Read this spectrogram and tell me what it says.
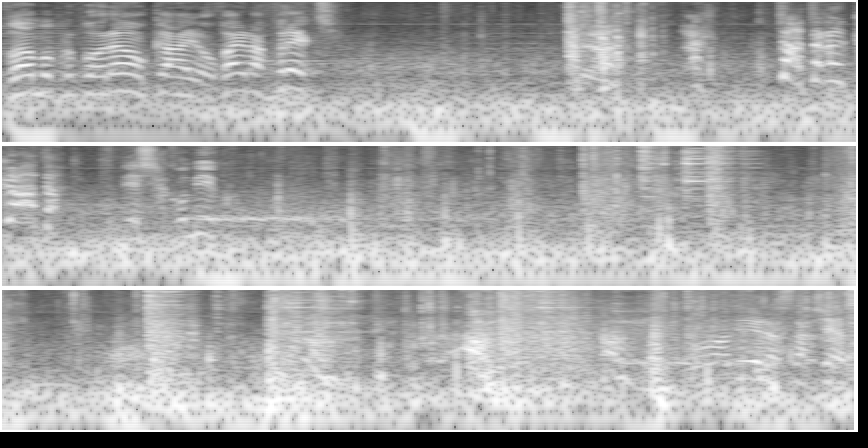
Vamos pro porão, Caio. Vai na frente. Tá trancada! Deixa comigo. Boa mira, sargento.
